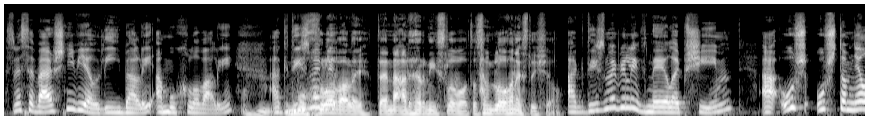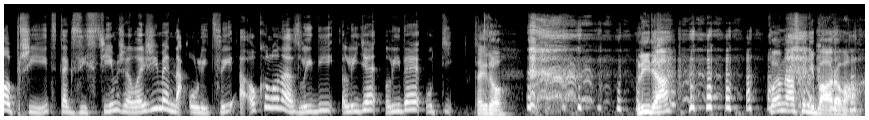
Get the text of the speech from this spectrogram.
jsme se vášnivě líbali a muchlovali. A když jsme byli, Muchlovali, to je nádherný slovo, to jsem dlouho neslyšel. a když jsme byli v nejlepším a už, už to mělo přijít, tak zjistím, že ležíme na ulici a okolo nás lidí, lidé, lidé utí... Tak kdo? Lída? Kolem nás chodí Bárová.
